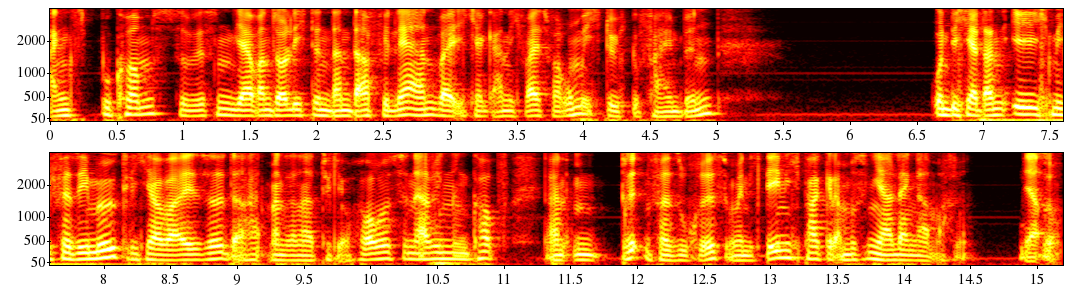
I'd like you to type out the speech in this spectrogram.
Angst bekommst zu wissen, ja, wann soll ich denn dann dafür lernen, weil ich ja gar nicht weiß, warum ich durchgefallen bin. Und ich ja dann, ehe ich mich versehe, möglicherweise, da hat man dann natürlich auch Horrorszenarien im Kopf, dann im dritten Versuch ist. Und wenn ich den nicht packe, dann muss ich ihn ja länger machen. Ja. So.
